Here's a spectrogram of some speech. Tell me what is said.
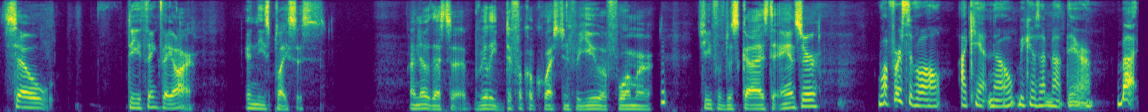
So, do you think they are in these places? I know that's a really difficult question for you, a former chief of disguise, to answer. Well, first of all, I can't know because I'm not there, but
